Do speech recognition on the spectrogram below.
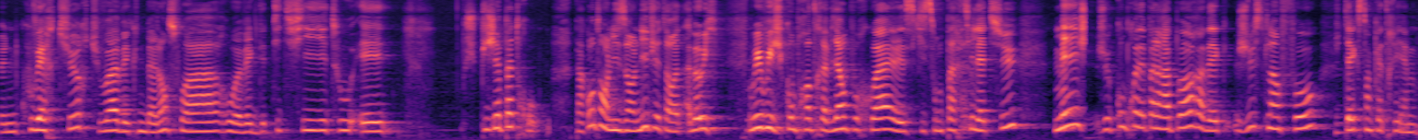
une couverture, tu vois, avec une balançoire ou avec des petites filles et tout. Et je pigeais pas trop. Par contre, en lisant le livre, j'étais en mode Ah bah oui, oui, oui, je comprends très bien pourquoi est-ce qu'ils sont partis là-dessus. Mais je comprenais pas le rapport avec juste l'info du texte en quatrième.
